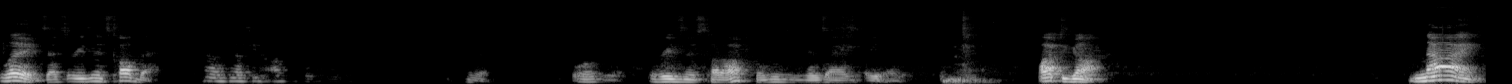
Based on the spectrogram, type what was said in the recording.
legs. That's the reason it's called that. no, you know, octopus. Well, the reason it's called octopus is because it has eight legs. Octagon. Nine.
